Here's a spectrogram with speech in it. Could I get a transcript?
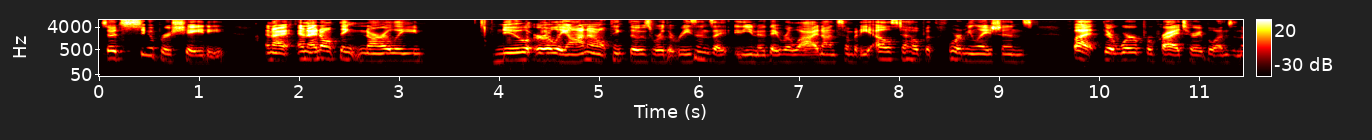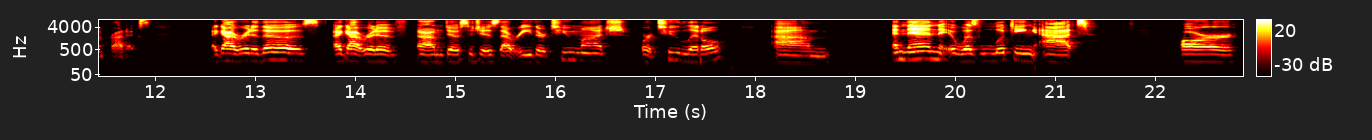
So it's super shady. And I and I don't think gnarly knew early on. I don't think those were the reasons. I you know they relied on somebody else to help with the formulations, but there were proprietary blends in the products. I got rid of those. I got rid of um, dosages that were either too much or too little. Um, and then it was looking at our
